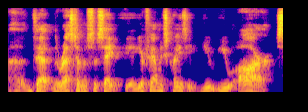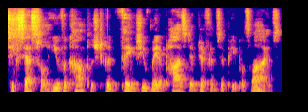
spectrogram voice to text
uh, that the rest of us would say, your family's crazy. You, you are successful. You've accomplished good things. You've made a positive difference in people's lives,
